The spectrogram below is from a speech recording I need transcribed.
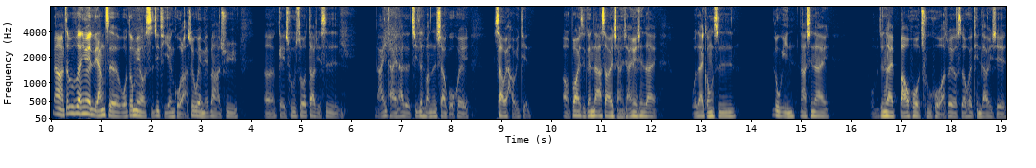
那这部分因为两者我都没有实际体验过啦，所以我也没办法去呃给出说到底是哪一台它的机震防震效果会稍微好一点。哦，不好意思，跟大家稍微讲一下，因为现在我在公司录音，那现在我们正在包货出货啊，所以有时候会听到一些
